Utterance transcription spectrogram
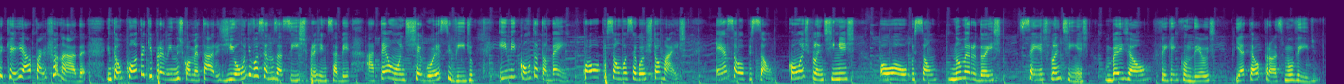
fiquei apaixonada. Então conta aqui pra mim nos comentários de onde você nos assiste pra gente saber até onde chegou esse vídeo e me conta também qual opção você gostou mais. Essa opção com as plantinhas ou a opção número 2 sem as plantinhas. Um beijão, fiquem com Deus e até o próximo vídeo.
